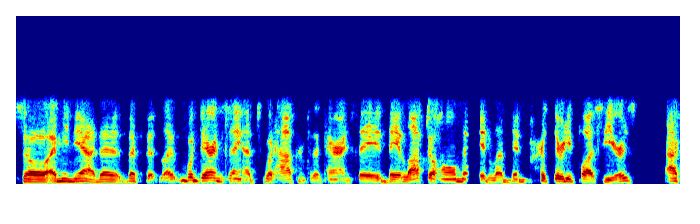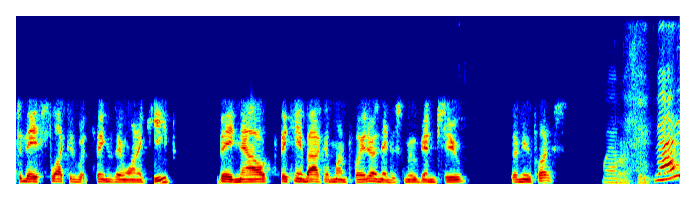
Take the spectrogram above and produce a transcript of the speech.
So I mean, yeah, the, the, the like what Darren's saying, that's what happened for the parents. They they left a home that they'd lived in for 30 plus years. After they selected what things they want to keep, they now they came back a month later and they just moved into their new place. Wow. Awesome. That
